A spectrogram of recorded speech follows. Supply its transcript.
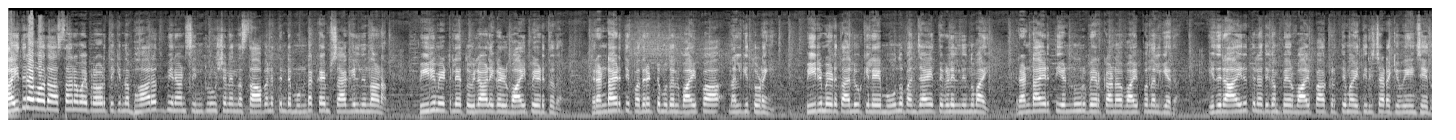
ഹൈദരാബാദ് ആസ്ഥാനമായി പ്രവർത്തിക്കുന്ന ഭാരത് ഫിനാൻസ് ഇൻക്ലൂഷൻ എന്ന സ്ഥാപനത്തിന്റെ മുണ്ടക്കയം ശാഖയിൽ നിന്നാണ് പീരുമേട്ടിലെ തൊഴിലാളികൾ വായ്പയെടുത്തത് രണ്ടായിരത്തി പതിനെട്ട് മുതൽ വായ്പ നൽകി തുടങ്ങി. പീരുമേട് താലൂക്കിലെ മൂന്ന് പഞ്ചായത്തുകളിൽ നിന്നുമായി രണ്ടായിരത്തി എണ്ണൂറ് പേർക്കാണ് വായ്പ നൽകിയത്. ഇതിൽ ആയിരത്തിലധികം പേർ വായ്പ കൃത്യമായി തിരിച്ചടയ്ക്കുകയും ചെയ്തു.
